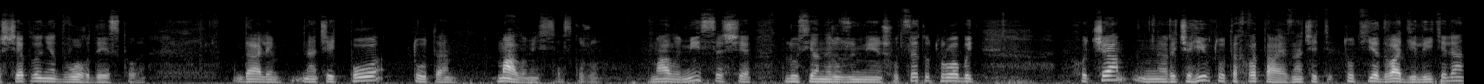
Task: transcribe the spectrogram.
щеплення двохдискове. Далі, значить, по тут мало місця, скажу. Мало місця ще, плюс я не розумію, що це тут робить. Хоча речагів тут хватає. Значить, тут є два ділителя,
